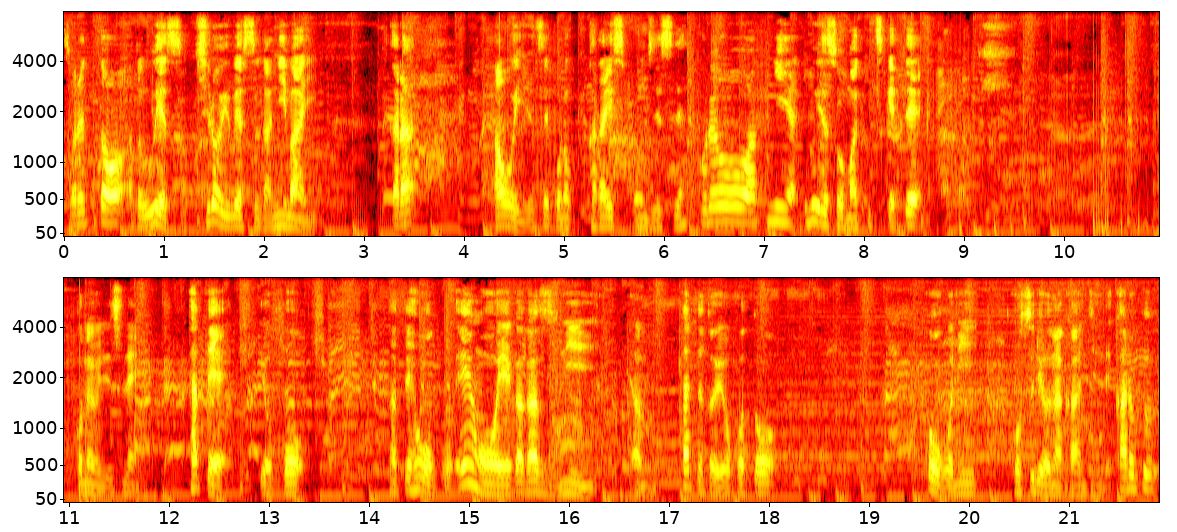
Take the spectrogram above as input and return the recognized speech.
それと、あとウエス、白いウエスが2枚から、青いですね、この硬いスポンジですね。これを、にウエスを巻きつけて、このようにですね、縦、横、縦方向、円を描かずに、あの、縦と横と交互に擦るような感じで、軽く、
